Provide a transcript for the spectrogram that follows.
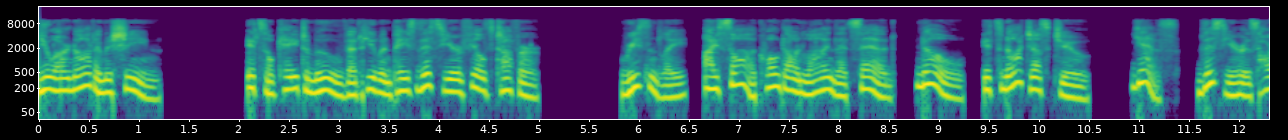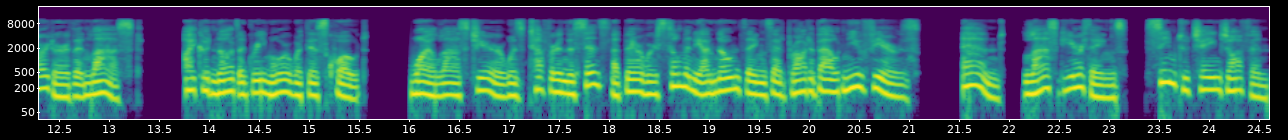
You are not a machine. It's okay to move at human pace this year feels tougher. Recently, I saw a quote online that said, No, it's not just you. Yes, this year is harder than last. I could not agree more with this quote. While last year was tougher in the sense that there were so many unknown things that brought about new fears. And, last year things, seemed to change often.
